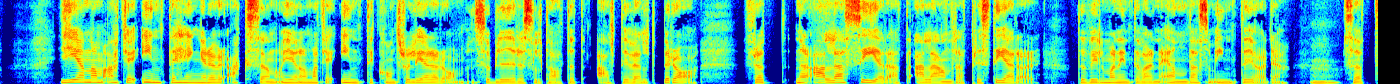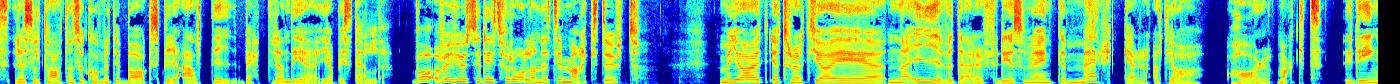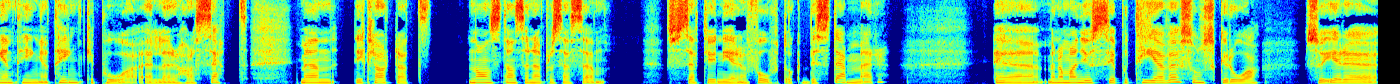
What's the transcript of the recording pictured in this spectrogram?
genom att jag inte hänger över axeln och genom att jag inte kontrollerar dem så blir resultatet alltid väldigt bra. För att när alla ser att alla andra presterar, då vill man inte vara den enda som inte gör det. Så att resultaten som kommer tillbaks blir alltid bättre än det jag beställde. Vad, hur ser ditt förhållande till makt ut? Men jag, jag tror att jag är naiv där, för det som jag inte märker att jag har makt. Det är ingenting jag tänker på eller har sett. Men det är klart att någonstans i den här processen så sätter jag ner en fot och bestämmer. Eh, men om man just ser på tv som skrå så är det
